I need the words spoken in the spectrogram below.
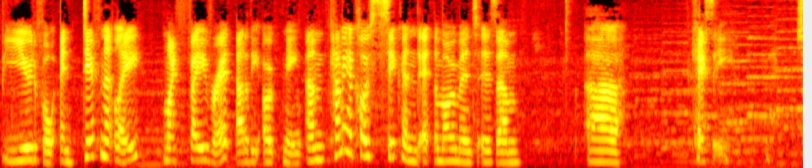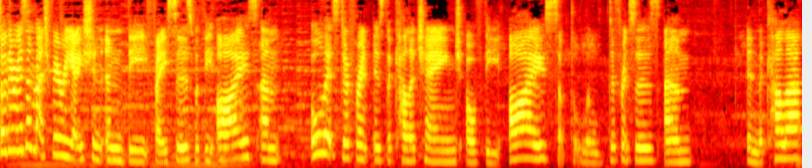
Beautiful and definitely my favorite out of the opening. Um, coming a close second at the moment is um, uh, Cassie. So there isn't much variation in the faces with the eyes. Um, all that's different is the color change of the eyes, subtle little differences um, in the color.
